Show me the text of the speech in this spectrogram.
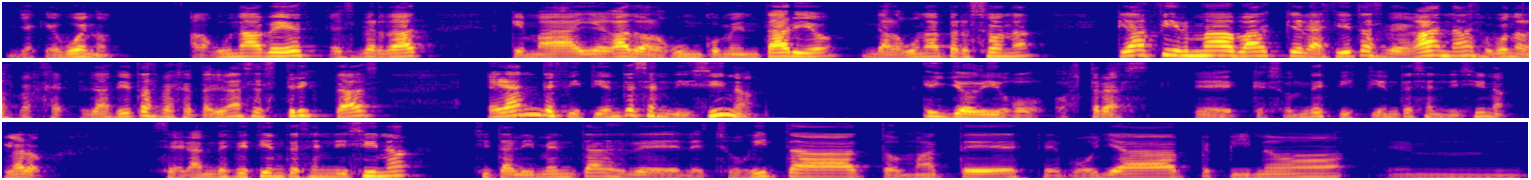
ya que bueno, alguna vez es verdad que me ha llegado algún comentario de alguna persona que afirmaba que las dietas veganas, o bueno, las, dietas vegetarianas estrictas, eran deficientes en lisina. Y yo digo, ostras, eh, que son deficientes en lisina. Claro, serán deficientes en lisina si te alimentas de lechuguita, tomate, cebolla, pepino, em,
